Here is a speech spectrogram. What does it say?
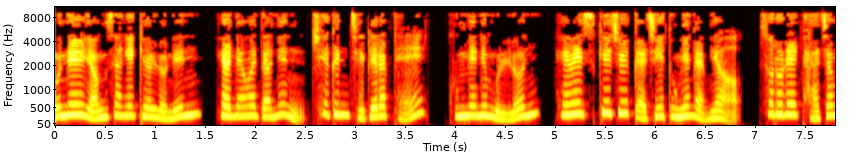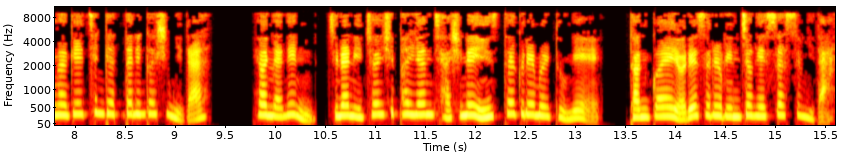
오늘 영상의 결론은 현아와 더는 최근 재결합해 국내는 물론 해외 스케줄까지 동행하며 서로를 다정하게 챙겼다는 것입니다. 현아는 지난 2018년 자신의 인스타그램을 통해 던과의 열애설을 인정했었습니다.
